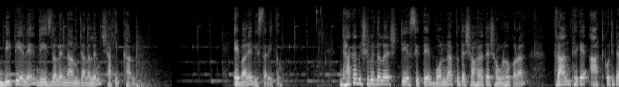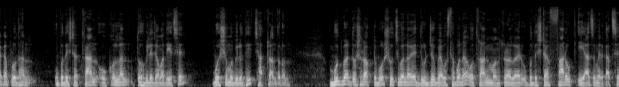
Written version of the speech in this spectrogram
বিপিএলে নিজ দলের নাম জানালেন শাকিব খান। এবারে বিস্তারিত। ঢাকা বিশ্ববিদ্যালয়ের টিএসসিতে বন্যার্থদের সহায়তায় সংগ্রহ করা ত্রাণ থেকে আট কোটি টাকা প্রধান উপদেষ্টা ত্রাণ ও কল্যাণ তহবিলে জমা দিয়েছে বৈষম্য বিরোধী ছাত্র আন্দোলন। বুধবার দোসরা অক্টোবর সচিবালয়ে দুর্যোগ ব্যবস্থাপনা ও ত্রাণ মন্ত্রণালয়ের উপদেষ্টা ফারুক ই আজমের কাছে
